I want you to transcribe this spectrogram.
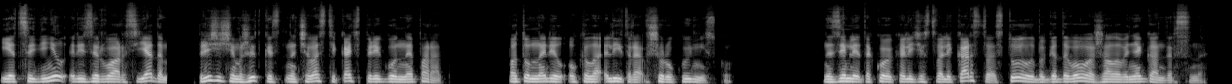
и отсоединил резервуар с ядом, прежде чем жидкость начала стекать в перегонный аппарат. Потом налил около литра в широкую миску. На земле такое количество лекарства стоило бы годового жалования Гандерсона.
